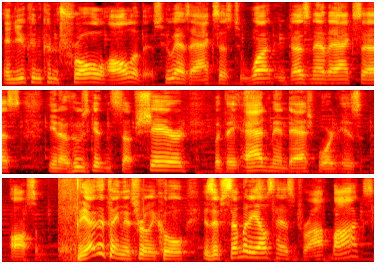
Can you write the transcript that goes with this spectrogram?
and you can control all of this. Who has access to what who doesn't have access you know who's getting stuff shared but the admin dashboard is awesome. The other thing that's really cool is if somebody else has Dropbox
